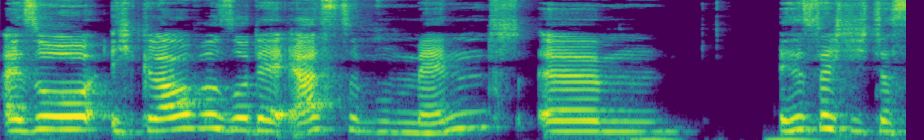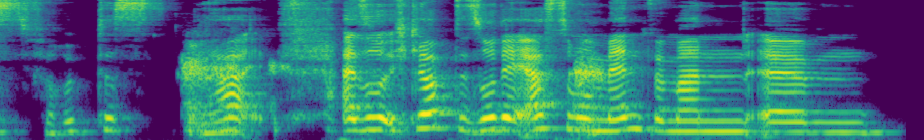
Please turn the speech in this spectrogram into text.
Also, ich glaube, so der erste Moment, ähm, ist tatsächlich das Verrückteste? Ja, also ich glaube, so der erste Moment, wenn man ähm,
